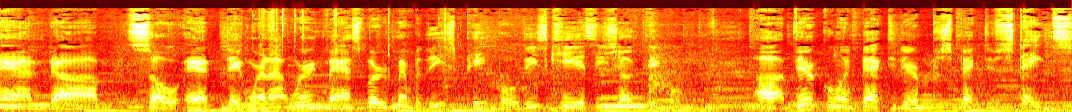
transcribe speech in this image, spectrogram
And um, so, and they were not wearing masks. But remember, these people, these kids, these young people, uh, they're going back to their prospective states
